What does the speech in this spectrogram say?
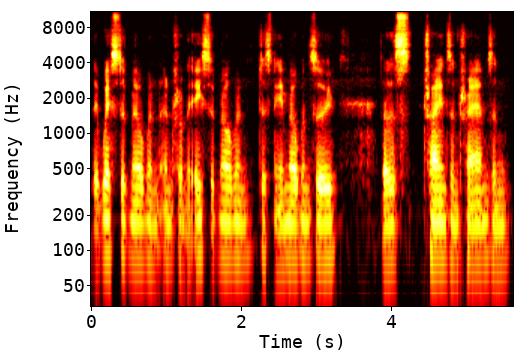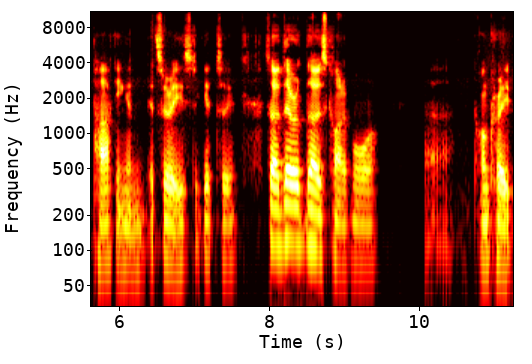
the west of Melbourne and from the east of Melbourne, just near Melbourne Zoo. So there's trains and trams and parking, and it's very easy to get to. So there are those kind of more uh, concrete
